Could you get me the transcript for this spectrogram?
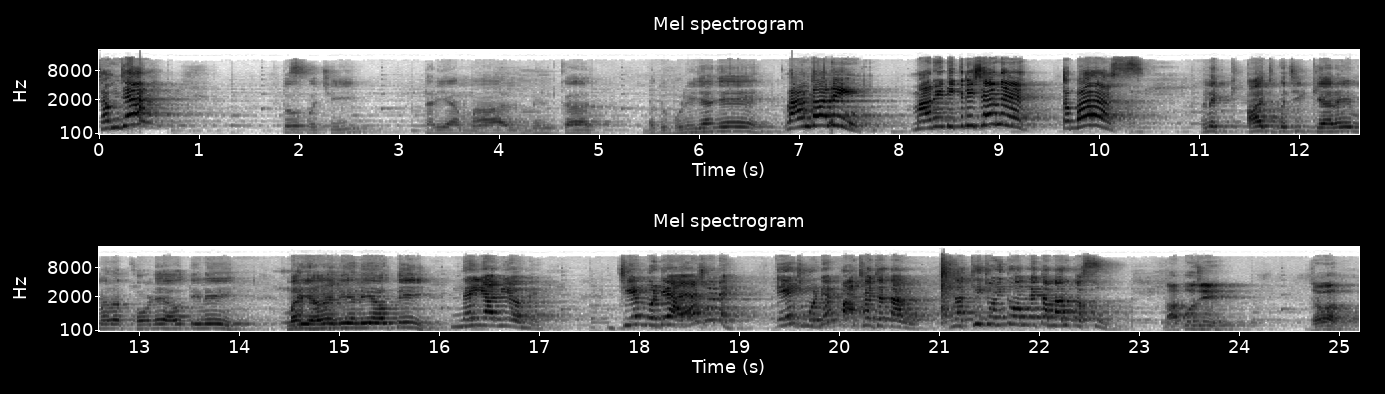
સમજ્યા? તો પછી તારી આ માલ મિલકત બધું ભૂલી જાજે. વાંધો નહીં. મારી દીકરી છે ને તો બસ. અને આજ પછી ક્યારેય મારા ખોડે આવતી નહીં. મારી હવેલીએ નહીં આવતી. નહીં આવી અમે. જે મોઢે આયા છો ને એ જ મોઢે પાછા જતા રહો. નથી જોઈતું અમને તમારું કશું. બાપુજી જવાબ.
